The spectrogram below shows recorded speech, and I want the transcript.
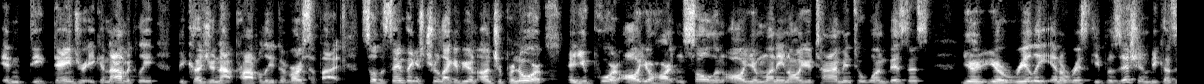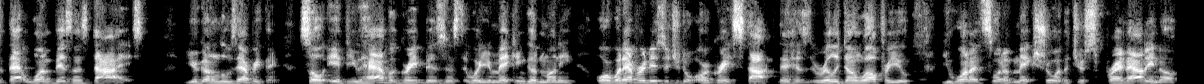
in deep danger economically because you're not properly diversified. So the same thing is true. Like if you're an entrepreneur and you poured all your heart and soul and all your money and all your time into one business, you're you're really in a risky position because if that one business dies you're going to lose everything. So if you have a great business where you're making good money or whatever it is that you do, or a great stock that has really done well for you, you want to sort of make sure that you're spread out enough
